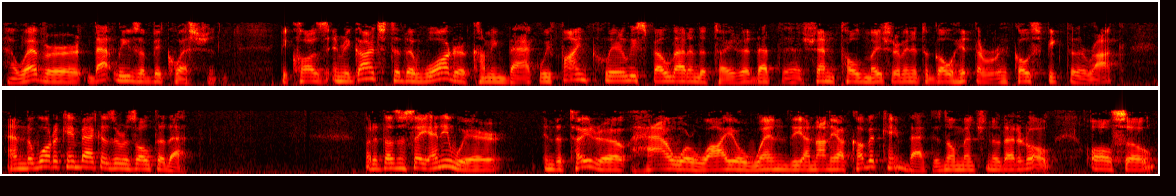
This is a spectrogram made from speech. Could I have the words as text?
However, that leaves a big question. Because in regards to the water coming back, we find clearly spelled out in the Torah that Shem told Moshe Rabbeinu to go hit the go speak to the rock, and the water came back as a result of that. But it doesn't say anywhere in the Torah how or why or when the Anania Kavod came back. There's no mention of that at all. Also,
